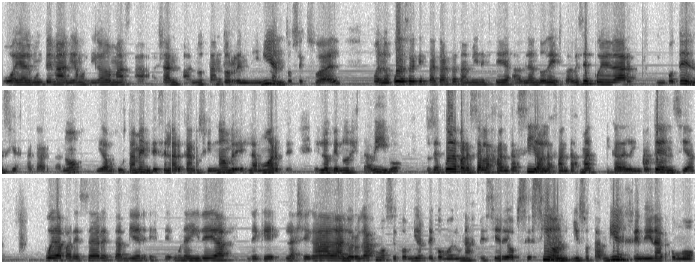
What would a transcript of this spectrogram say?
o hay algún tema, digamos, ligado más a, a no tanto rendimiento sexual, bueno, puede ser que esta carta también esté hablando de esto. A veces puede dar impotencia esta carta, ¿no? Digamos, justamente es el arcano sin nombre, es la muerte, es lo que no está vivo. Entonces puede aparecer la fantasía o la fantasmática de la impotencia, puede aparecer también este, una idea de que la llegada al orgasmo se convierte como en una especie de obsesión y eso también genera como,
